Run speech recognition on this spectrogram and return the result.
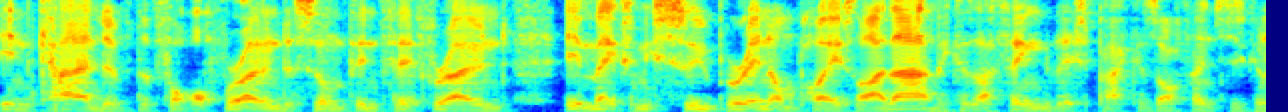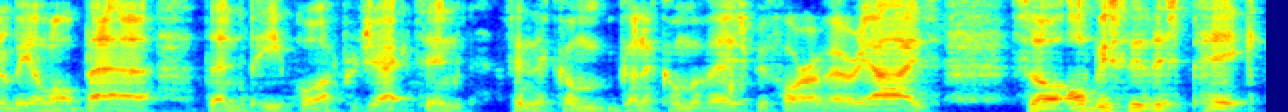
in kind of the fourth round or something, fifth round. It makes me super in on plays like that because I think this Packers offense is going to be a lot better than people are projecting. I think they're come, going to come of age before our very eyes. So obviously, this pick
